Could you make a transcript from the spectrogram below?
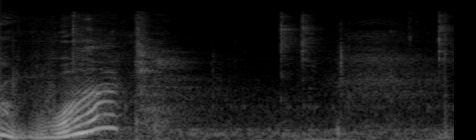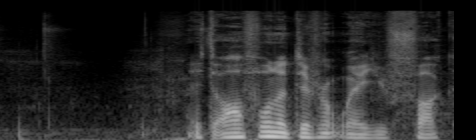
Bro, what? It's awful in a different way, you fuck.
